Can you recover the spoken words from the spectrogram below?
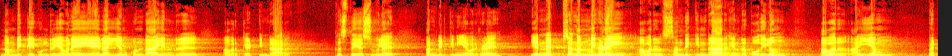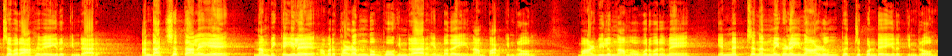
நம்பிக்கை குன்றியவனே ஏன் ஐயம் கொண்டாய் என்று அவர் கேட்கின்றார். கிறிஸ்து இயேசுவிலே அன்பிற்கினியவர்களே எண்ணற்ற நன்மைகளை அவர் சந்திக்கின்றார் என்ற போதிலும் அவர் ஐயம் பெற்றவராகவே இருக்கின்றார். அந்த அச்சத்தாலேயே நம்பிக்கையிலே அவர் தளர்ந்தும் போகின்றார் என்பதை நாம் பார்க்கின்றோம். வாழ்விலும் நாம் ஒவ்வொருவருமே எண்ணற்ற நன்மைகளை நாளும் பெற்றுக்கொண்டே இருக்கின்றோம்.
